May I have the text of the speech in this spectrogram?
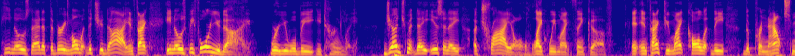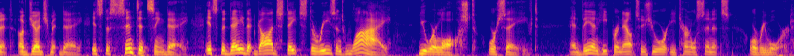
He knows that at the very moment that you die. In fact, He knows before you die where you will be eternally. Judgment Day isn't a, a trial like we might think of. In fact, you might call it the, the pronouncement of Judgment Day. It's the sentencing day. It's the day that God states the reasons why you were lost or saved. And then He pronounces your eternal sentence or reward.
